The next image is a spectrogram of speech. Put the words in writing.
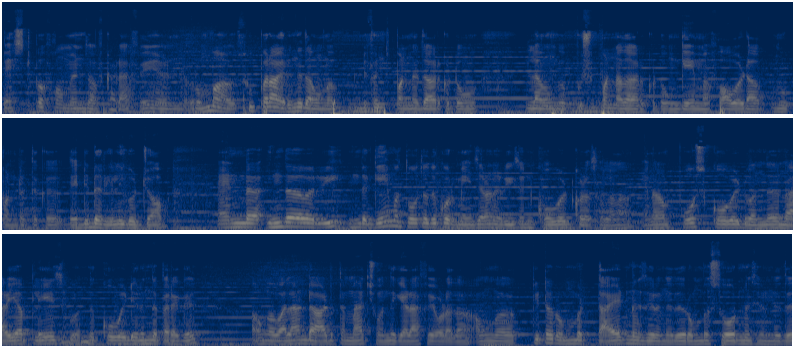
best performance of Getafe and ரொம்ப சூப்பராக இருந்தது அவங்க டிஃபென்ஸ் பண்ணதாக இருக்கட்டும் இல்லை அவங்க புஷ் பண்ணதாக இருக்கட்டும் கேமை ஃபார்வர்டாக மூவ் பண்ணுறதுக்கு they did a really good job and இந்த ரீ இந்த கேமை தோற்றதுக்கு ஒரு மேஜரான ரீசன் கோவிட் கூட சொல்லலாம். ஏன்னா போஸ்ட் கோவிட் வந்து நிறையா பிளேயர்ஸ்க்கு வந்து கோவிட் இருந்த பிறகு அவங்க விளாண்ட அடுத்த மேட்ச் வந்து கெடாஃபேயோட தான் அவங்க கிட்ட ரொம்ப டயர்ட்னஸ் இருந்தது ரொம்ப சோர்னஸ் இருந்தது.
